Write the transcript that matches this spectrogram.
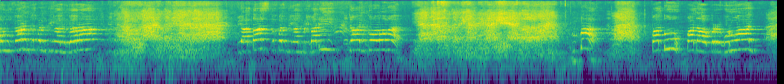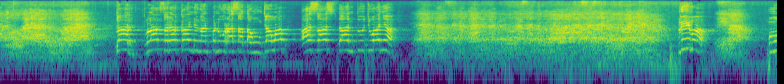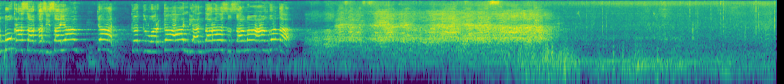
Mendahulukan kepentingan negara. Di atas kepentingan pribadi dan golongan. Empat. Patuh pada perguruan. Dan melaksanakan dengan penuh rasa tanggung jawab, asas dan tujuannya. Lima. Memupuk rasa kasih sayang dan kekeluargaan di antara sesama anggota.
